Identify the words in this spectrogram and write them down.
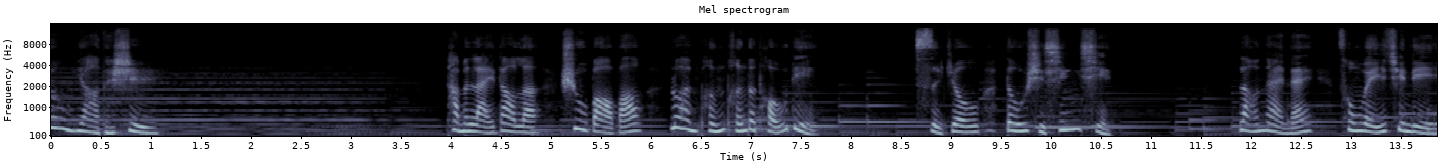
重要的是，他们来到了树宝宝乱蓬蓬的头顶，四周都是星星。老奶奶从围裙里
